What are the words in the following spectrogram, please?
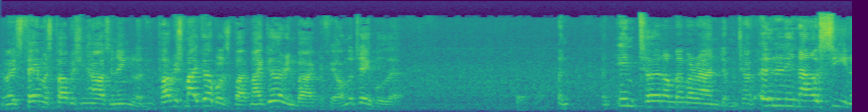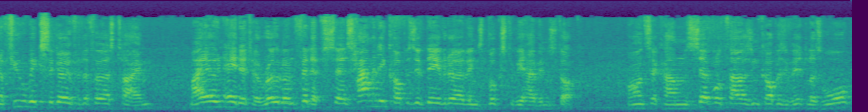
the most famous publishing house in England, who published my Goebbels, my Goering biography on the table there. An, an internal memorandum, which I've only now seen a few weeks ago for the first time. My own editor, Roland Philipps, says, how many copies of David Irving's books do we have in stock? Answer comes, several thousand copies of Hitler's War,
